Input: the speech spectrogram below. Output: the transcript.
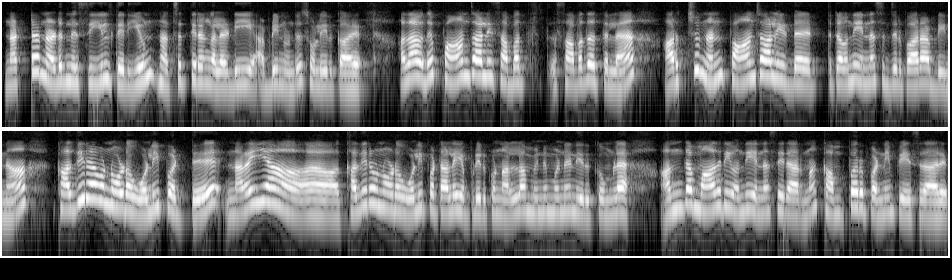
நட்ட நடுநிசையில் தெரியும் நட்சத்திரங்களடி அப்படின்னு வந்து சொல்லியிருக்காரு. அதாவது பாஞ்சாலி சபத் சபதத்தில் அர்ச்சுனன் பாஞ்சாலி கிட்ட வந்து என்ன செஞ்சிருப்பாரு அப்படின்னா கதிரவனோட ஒளிப்பட்டு நிறையா கதிரவனோட ஒளிப்பட்டாலே எப்படி இருக்கும்? நல்லா மினுமினுன்னு இருக்கும்ல. அந்த மாதிரி வந்து என்ன செய்கிறாருன்னா கம்பேர் பண்ணி பேசுகிறாரு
